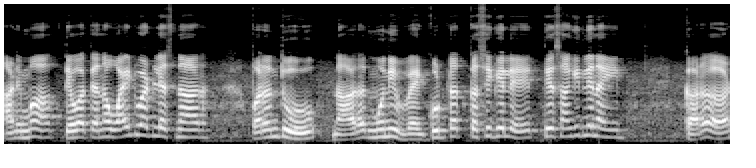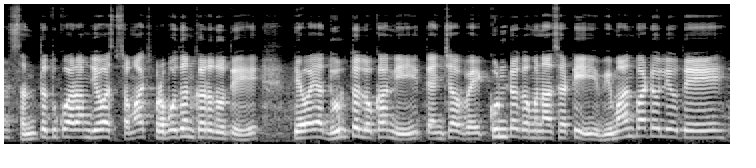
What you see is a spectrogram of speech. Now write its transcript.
आणि मग तेव्हा त्यांना वाईट वाटले असणार. परंतु नारद मुनी वैकुंठात कसे गेले ते सांगितले नाही. कारण संत तुकाराम जेव्हा समाज प्रबोधन करत होते तेव्हा या धूर्त लोकांनी त्यांच्या वैकुंठ गमनासाठी विमान पाठवले होते.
